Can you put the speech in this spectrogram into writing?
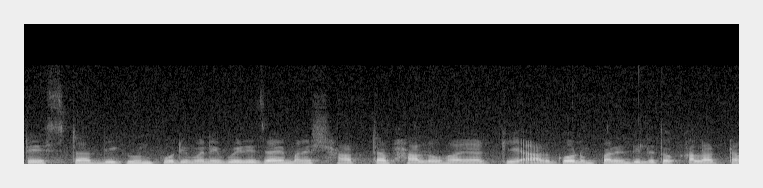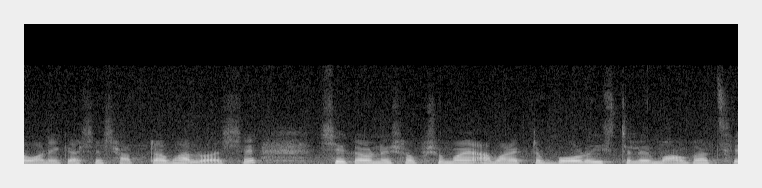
টেস্টটা দ্বিগুণ পরিমাণে বেড়ে যায়। মানে স্বাদটা ভালো হয় আর কি। আর গরম পানি দিলে তো কালারটাও অনেক আসে, স্বাদটাও ভালো আসে। সে কারণে সব সময় আমার একটা বড় স্টাইলের মগ আছে।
